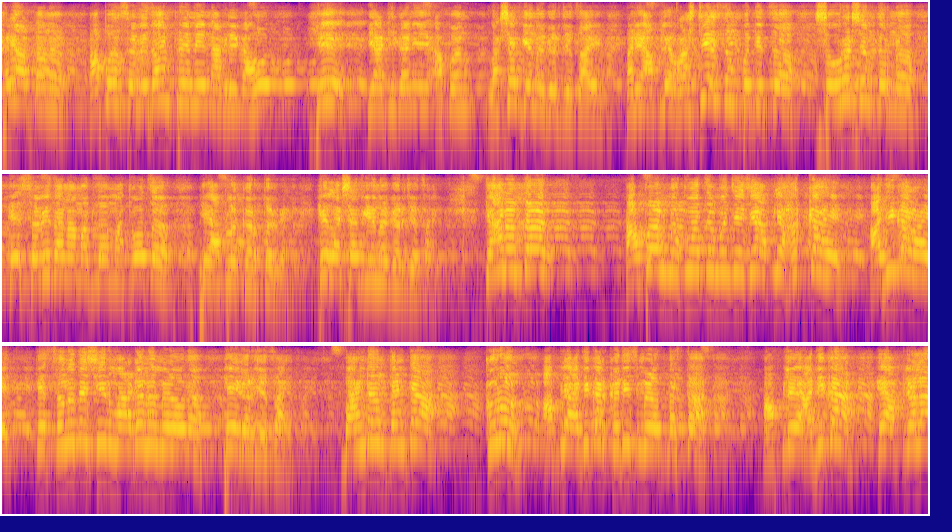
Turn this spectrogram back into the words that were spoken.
खऱ्या अर्थानं आपण संविधान प्रेमी नागरिक आहोत. हे या ठिकाणी आपण लक्षात घेणं गरजेचं आहे. आणि आपल्या राष्ट्रीय संपत्तीचं संरक्षण करणं हे संविधानामधलं महत्वाचं हे आपलं कर्तव्य आहे. हे लक्षात घेणं गरजेचं आहे. त्यानंतर आपण महत्वाचं म्हणजे जे आपले हक्क आहेत अधिकार आहेत ते सनदशीर मार्गाने मिळवणं हे गरजेचं आहे. भांडण तंटा करून आपले अधिकार कधीच मिळत नसतात. आपले अधिकार हे आपल्याला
